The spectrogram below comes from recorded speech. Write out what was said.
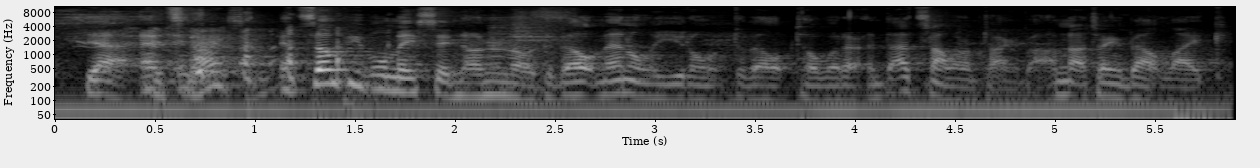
Yeah, and, It's and- nice. And some people may say, no, no, no, developmentally you don't develop till whatever. And that's not what I'm talking about. I'm not talking about like, like,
